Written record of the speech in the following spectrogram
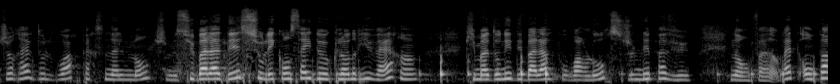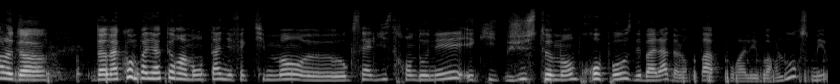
Je, rêve, de le voir personnellement. Je me suis baladée sur les conseils de Claude River, hein, qui m'a donné des balades pour voir l'ours. Je ne l'ai pas vu. Non, enfin, en fait, on parle d'un d'un accompagnateur en montagne, effectivement, euh, oxaliste randonnée, et qui justement propose des balades, alors pas pour aller voir l'ours, mais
